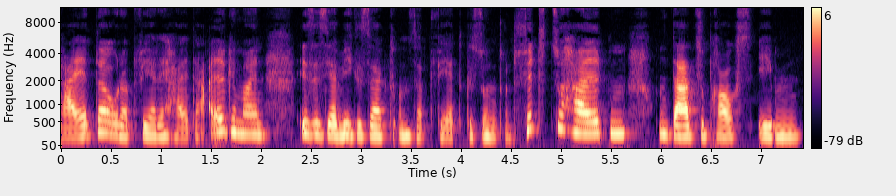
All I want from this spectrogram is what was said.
Reiter oder Pferdehalter allgemein, ist es ja wie gesagt, unser Pferd gesund und fit zu halten und dazu braucht es eben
